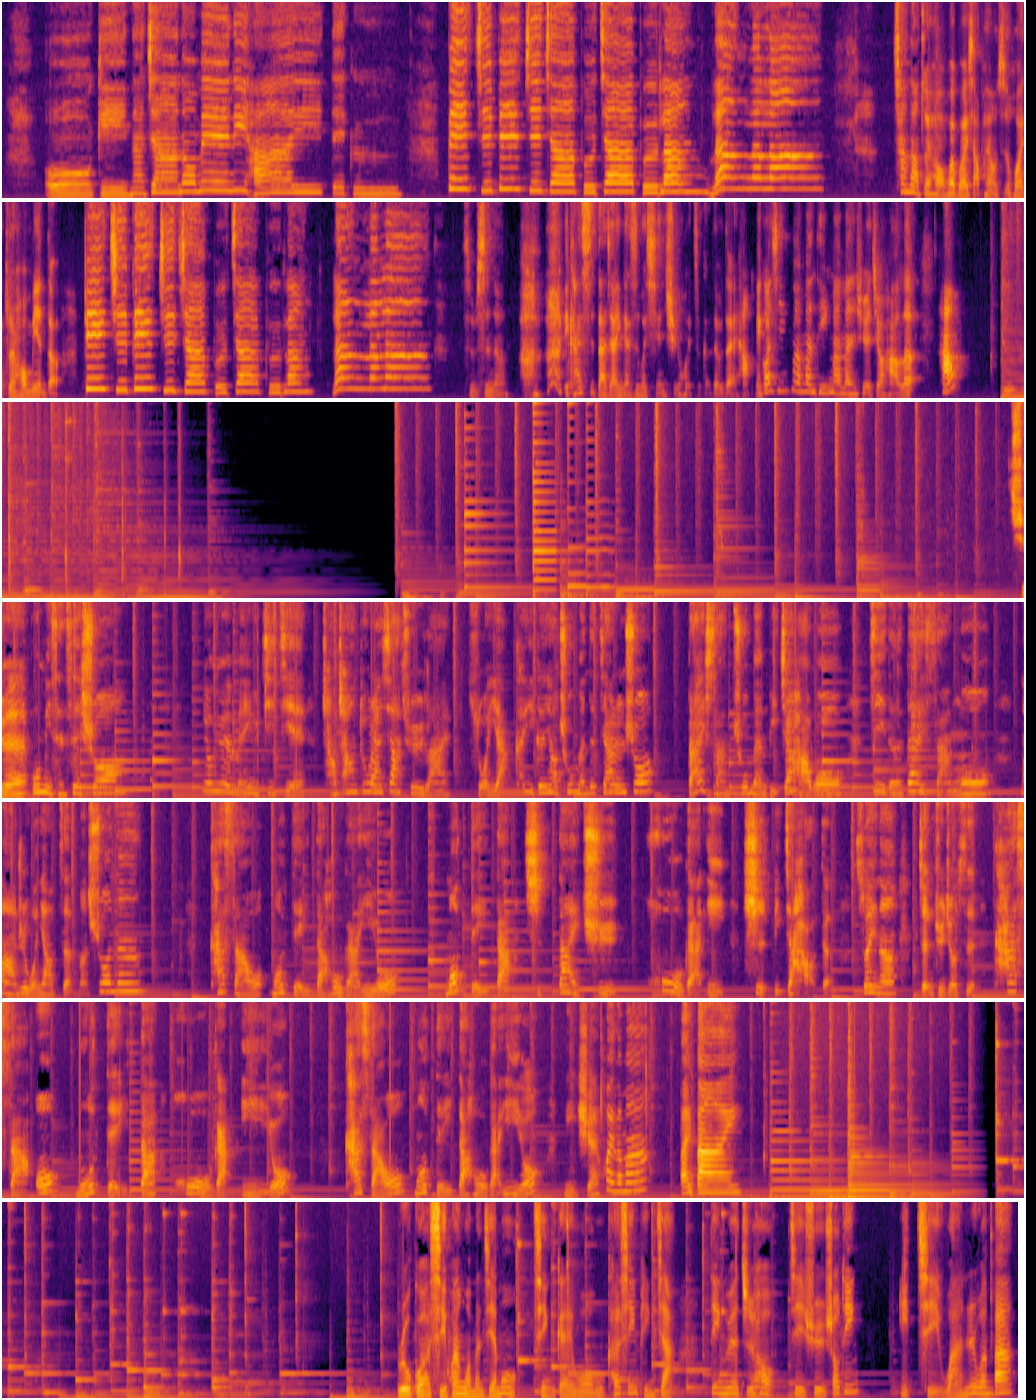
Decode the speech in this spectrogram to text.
大きな蛇の目に入ってく。比吉比吉加布加布朗朗朗朗。唱到最后，会不会小朋友只会最后面的？ 皮叽皮叽加布加布朗朗朗朗，是不是呢？一开始大家应该是会先学会这个，对不对？好，没关系，慢慢听，慢慢学就好了。好。学乌米先生说，六月梅雨季节常常突然下起雨来，所以啊，可以跟要出门的家人说，带伞出门比较好哦，记得带伞哦。那日文要怎么说呢？伞を持っていた方がいいよ。持っていた是带去，方がいい是比较好的，所以呢。 整句就是伞を持っていた方がいいよ。 伞を持っていた方がいいよ。你学会了吗？拜拜。如果喜欢我们节目，请给我五颗星评价。订阅之后继续收听， 一起玩日文吧。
